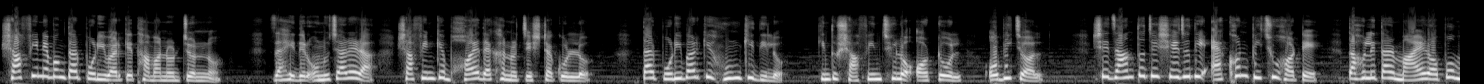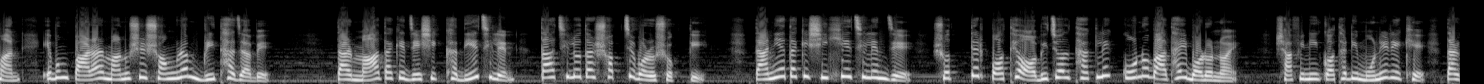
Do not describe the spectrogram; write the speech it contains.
শাফিন এবং তার পরিবারকে থামানোর জন্য। জাহিদের অনুচারেরা শাফিনকে ভয় দেখানোর চেষ্টা করল। তার পরিবারকে হুমকি দিল, কিন্তু শাফিন ছিল অটল, অবিচল। সে জানতো যে সে যদি এখন পিছু হটে, তাহলে তার মায়ের অপমান এবং পাড়ার মানুষের সংগ্রাম বৃথা যাবে। তার মা তাকে যে শিক্ষা দিয়েছিলেন, তা ছিল তার সবচেয়ে বড় শক্তি। তানিয়া তাকে শিখিয়েছিলেন যে সত্যের পথে অবিচল থাকলে কোনো বাধাই বড় নয়। শাফিনী কথাটি মনে রেখে তার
